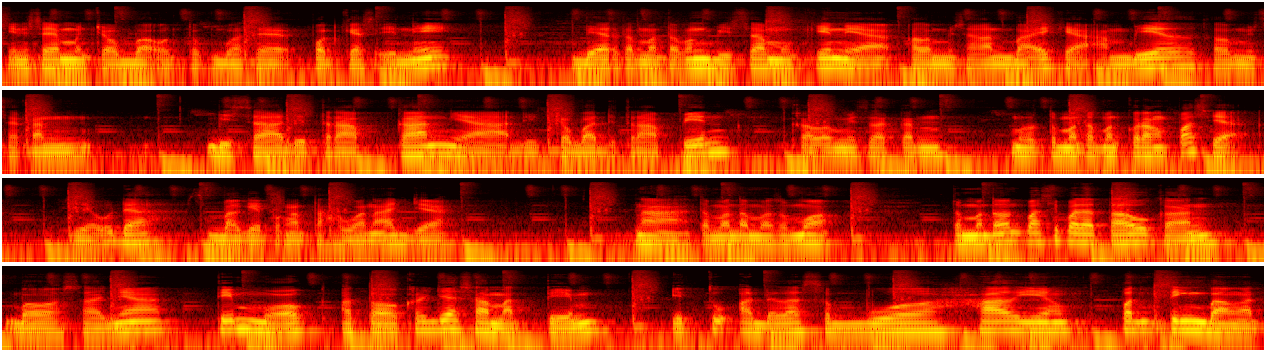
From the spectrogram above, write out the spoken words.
ini saya mencoba untuk buat saya podcast ini biar teman-teman bisa mungkin ya kalau misalkan baik ya ambil kalau misalkan bisa diterapkan ya dicoba diterapin. Kalau misalkan menurut teman-teman kurang pas ya ya udah sebagai pengetahuan aja. Nah teman-teman semua teman-teman pasti pada tahu kan bahwasanya teamwork atau kerja sama tim itu adalah sebuah hal yang penting banget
